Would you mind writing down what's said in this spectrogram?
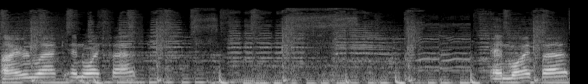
Ironlak NY Fat. NY Fat.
